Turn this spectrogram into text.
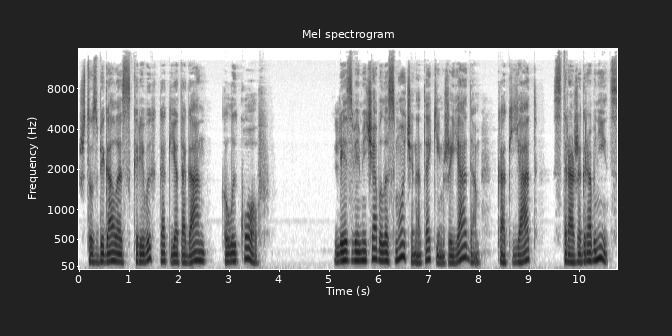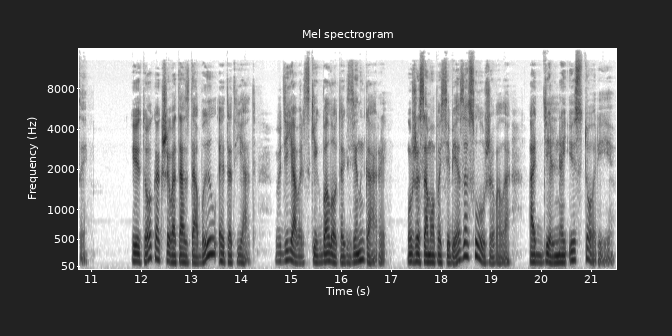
что сбегала с кривых, как ятаган, клыков. Лезвие меча было смочено таким же ядом, как яд стража гробницы. И то, как Шиватас добыл этот яд в дьявольских болотах Зингары, уже само по себе заслуживало отдельной истории.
